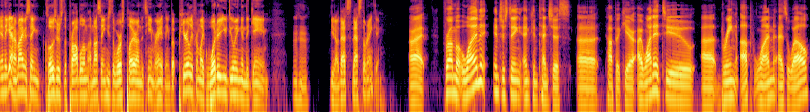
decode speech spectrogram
and again, I'm not even saying closer's the problem. I'm not saying he's the worst player on the team or anything, but purely from like what are you doing in the game? Mm-hmm. You know, that's that's the ranking. All right. From one interesting and contentious uh, topic here, I wanted to uh, bring up one as well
